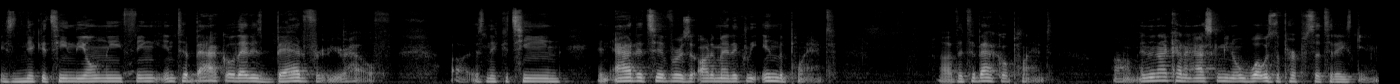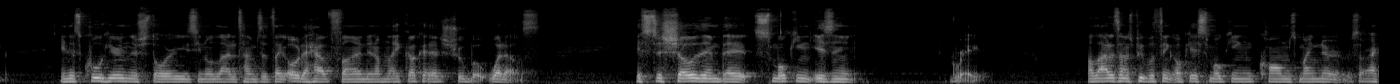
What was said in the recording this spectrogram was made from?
is nicotine the only thing in tobacco that is bad for your health? Uh, is nicotine an additive or is it automatically in the plant, uh, the tobacco plant? Um, and then I kind of ask them, you know, what was the purpose of today's game? And it's cool hearing their stories. You know, a lot of times it's like, oh, to have fun. And I'm like, okay, that's true, but what else? It's to show them that smoking isn't great. A lot of times people think, okay, smoking calms my nerves, or I,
